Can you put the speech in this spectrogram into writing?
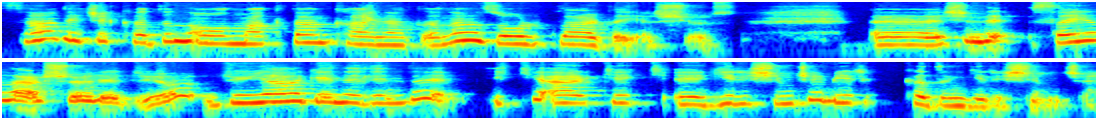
sadece kadın olmaktan kaynaklanan zorluklar da yaşıyoruz. Ee, şimdi sayılar şöyle diyor, dünya genelinde iki erkek e, girişimci, bir kadın girişimci.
